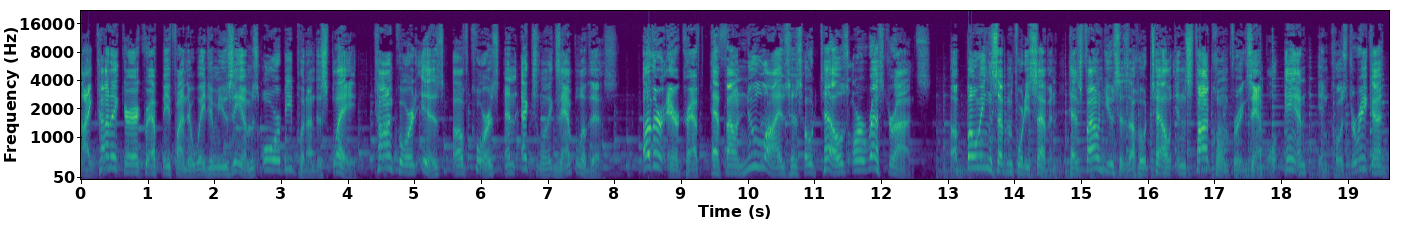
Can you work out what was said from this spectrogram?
Iconic aircraft may find their way to museums or be put on display. Concorde is, of course, an excellent example of this. Other aircraft have found new lives as hotels or restaurants. A Boeing 747 has found use as a hotel in Stockholm, for example, and in Costa Rica,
